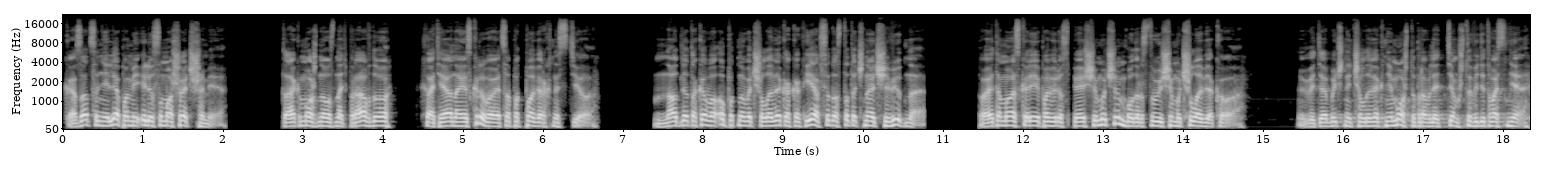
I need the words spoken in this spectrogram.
казаться нелепыми или сумасшедшими. Так можно узнать правду, хотя она и скрывается под поверхностью. Но для такого опытного человека, как я, все достаточно очевидно. Поэтому я скорее поверю спящему, чем бодрствующему человеку. Ведь обычный человек не может управлять тем, что видит во сне.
